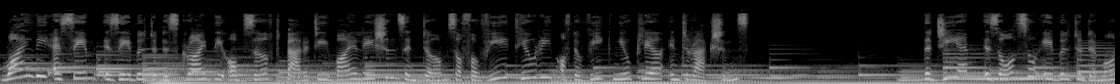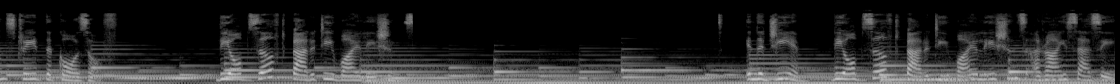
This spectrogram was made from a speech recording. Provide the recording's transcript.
While the SM is able to describe the observed parity violations in terms of a V theory of the weak nuclear interactions, the GM is also able to demonstrate the cause of the observed parity violations. In the GM, the observed parity violations arise as a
